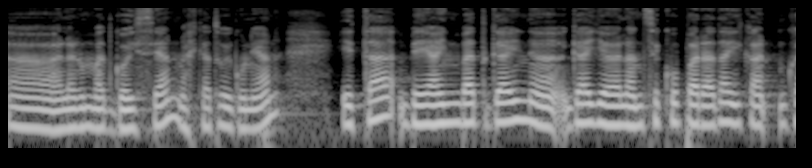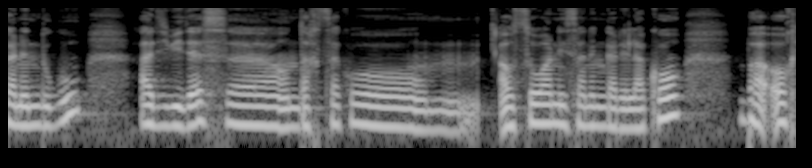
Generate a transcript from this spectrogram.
uh, larun bat goizean, merkatu egunean, eta behain bat gain, gai uh, lantzeko parada ikan, ukanen dugu, adibidez, uh, ondartzako um, auzoan izanen garelako, ba hor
